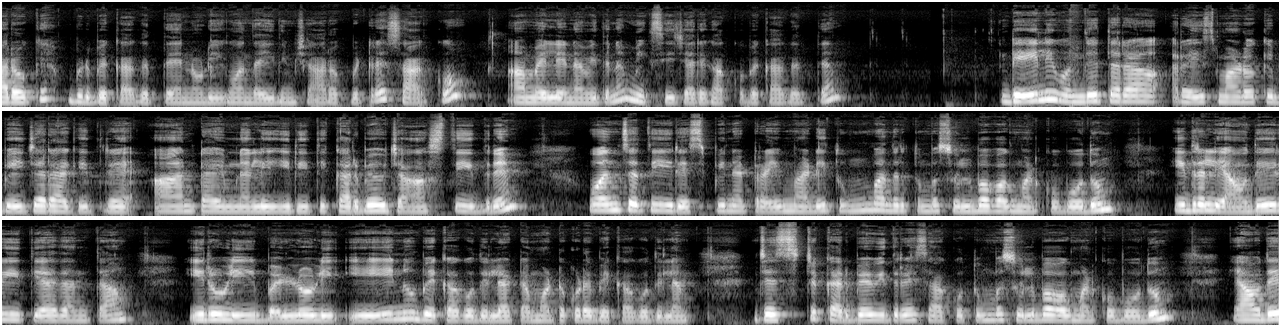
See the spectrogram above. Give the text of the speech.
ಆರೋಕ್ಕೆ ಬಿಡಬೇಕಾಗುತ್ತೆ. ನೋಡಿ, ಈಗ ಒಂದು ಐದು ನಿಮಿಷ ಆರೋಕ್ಕೆ ಬಿಟ್ಟರೆ ಸಾಕು. ಆಮೇಲೆ ನಾವು ಇದನ್ನು ಮಿಕ್ಸಿ ಜಾರಿಗೆ ಹಾಕ್ಕೋಬೇಕಾಗತ್ತೆ. ಡೈಲಿ ಒಂದೇ ಥರ ರೈಸ್ ಮಾಡೋಕ್ಕೆ ಬೇಜಾರಾಗಿದ್ದರೆ ಆ ಟೈಮ್ನಲ್ಲಿ ಈ ರೀತಿ ಕರಿಬೇವು ಜಾಸ್ತಿ ಇದ್ದರೆ ಒಂದು ಸತಿ ಈ ರೆಸಿಪಿನ ಟ್ರೈ ಮಾಡಿ ತುಂಬ ಅಂದರೆ ತುಂಬ ಸುಲಭವಾಗಿ ಮಾಡ್ಕೋಬೋದು. ಇದರಲ್ಲಿ ಯಾವುದೇ ರೀತಿಯಾದಂಥ ಈರುಳ್ಳಿ, ಬೆಳ್ಳುಳ್ಳಿ ಏನೂ ಬೇಕಾಗೋದಿಲ್ಲ, ಟೊಮೊಟೊ ಕೂಡ ಬೇಕಾಗೋದಿಲ್ಲ. ಜಸ್ಟ್ ಕರಿಬೇವಿದ್ರೆ ಸಾಕು, ತುಂಬ ಸುಲಭವಾಗಿ ಮಾಡ್ಕೋಬೋದು. ಯಾವುದೇ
